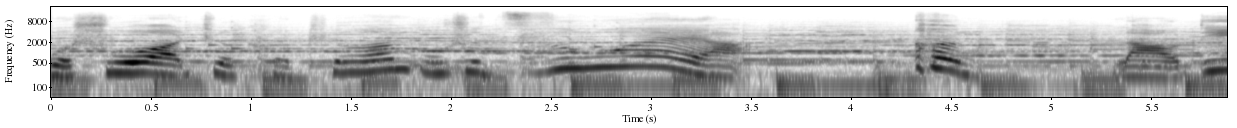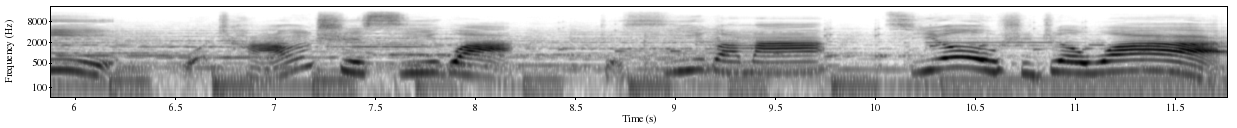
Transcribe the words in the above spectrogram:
我说这可真不是滋味啊！”哼，老弟，我常吃西瓜，这西瓜嘛，就是这味儿。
